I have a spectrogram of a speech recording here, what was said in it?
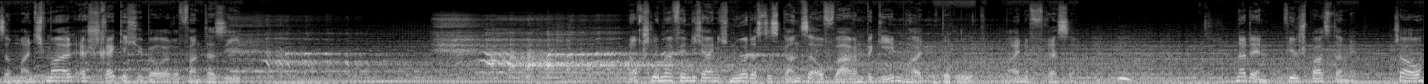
Also manchmal erschrecke ich über eure Fantasie. Noch schlimmer finde ich eigentlich nur, dass das Ganze auf wahren Begebenheiten beruht. Meine Fresse. Na denn, viel Spaß damit. Ciao.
